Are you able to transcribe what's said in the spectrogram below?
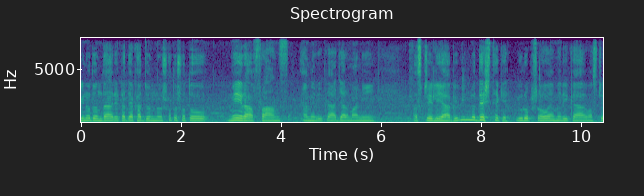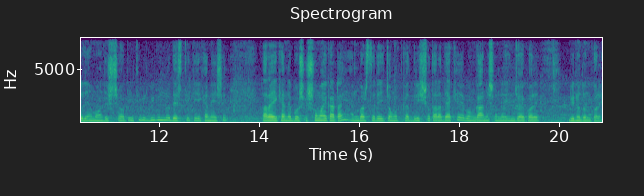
বিনোদন দেয়। আর এটা দেখার জন্য শত শত মেয়েরা ফ্রান্স, আমেরিকা, জার্মানি, অস্ট্রেলিয়া, বিভিন্ন দেশ থেকে, ইউরোপ সহ আমেরিকা, অস্ট্রেলিয়া মহাদেশ সহ পৃথিবীর বিভিন্ন দেশ থেকে এখানে এসে তারা এখানে বসে সময় কাটায়। অ্যানভার্সের এই চমৎকার দৃশ্য তারা দেখে এবং গানের সঙ্গে এনজয় করে, বিনোদন করে।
